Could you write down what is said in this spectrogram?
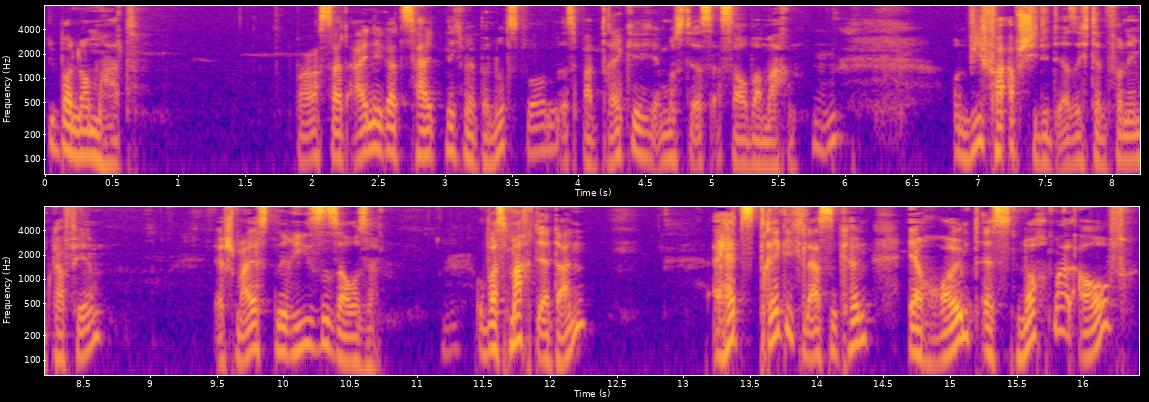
übernommen hat. War es seit einiger Zeit nicht mehr benutzt worden. Es war dreckig, er musste es erst sauber machen. Und wie verabschiedet er sich denn von dem Café? Er schmeißt eine Riesensause. Und was macht er dann? Er hätte es dreckig lassen können. Er räumt es nochmal auf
